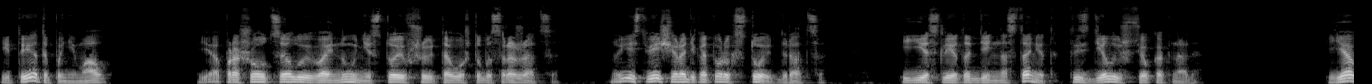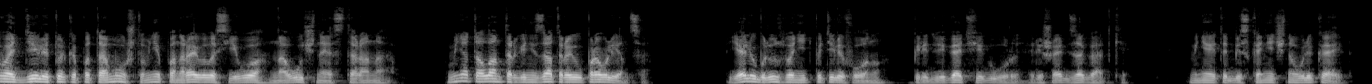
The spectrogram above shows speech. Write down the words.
И ты это понимал. Я прошел целую войну, не стоившую того, чтобы сражаться. Но есть вещи, ради которых стоит драться. И если этот день настанет, ты сделаешь все как надо. Я в отделе только потому, что мне понравилась его научная сторона. У меня талант организатора и управленца. Я люблю звонить по телефону, передвигать фигуры, решать загадки. Меня это бесконечно увлекает.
